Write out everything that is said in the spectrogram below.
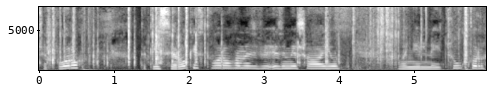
ще творог. Такий сирок із творогом змішаю, ванільний цукор.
